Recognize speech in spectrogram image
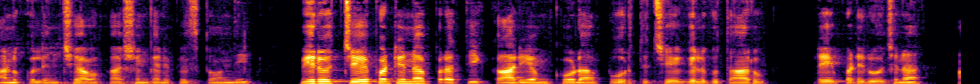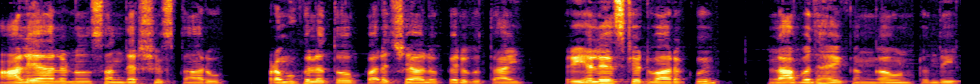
అనుకూలించే అవకాశం కనిపిస్తోంది. మీరు చేపట్టిన ప్రతి కార్యం కూడా పూర్తి చేయగలుగుతారు. రేపటి రోజున ఆలయాలను సందర్శిస్తారు. ప్రముఖులతో పరిచయాలు పెరుగుతాయి. రియల్ ఎస్టేట్ వారికి లాభదాయకంగా ఉంటుంది.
